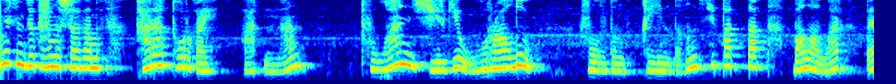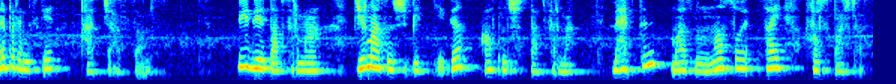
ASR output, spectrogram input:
Өзіндік жұмыс жазамыз. Қара торғай атынан туған жерге оралу жолдың қиындығын сипаттап балалар бір-бірімізге хат жазамыз. Үйге тапсырма жиырмасыншы беттегі алтыншы тапсырма. Мәтін мазмұнына сай жоспар жаз.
